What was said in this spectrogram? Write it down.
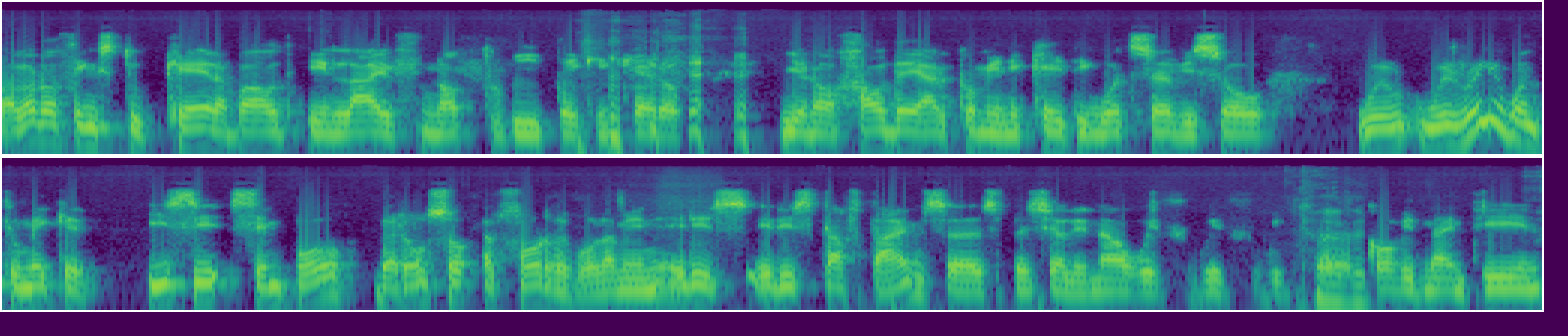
a lot of things to care about in life, not to be taking care of. you know how they are communicating, what service. So we we really want to make it easy, simple, but also affordable. I mean, it is it is tough times, uh, especially now with with with COVID nineteen.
